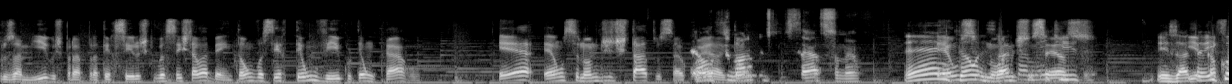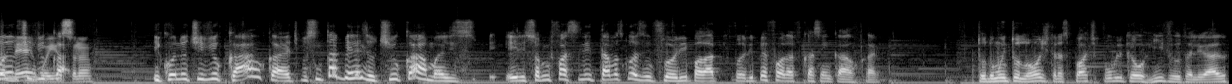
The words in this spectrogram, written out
os amigos, para terceiros que você estava bem. Então você ter um veículo, ter um carro é, é um sinônimo de status, sabe? É um Então, sinônimo de sucesso, né? É, é um então, sinônimo de exatamente sucesso. isso. Exato. E é E quando eu tive isso, né? E quando eu tive o carro, cara, tipo assim, tá beleza, eu tinha o carro, mas ele só me facilitava as coisas em Floripa lá, porque Floripa é foda ficar sem carro, cara. Tudo muito longe, transporte público é horrível, tá ligado?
